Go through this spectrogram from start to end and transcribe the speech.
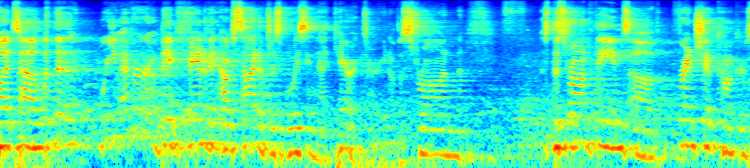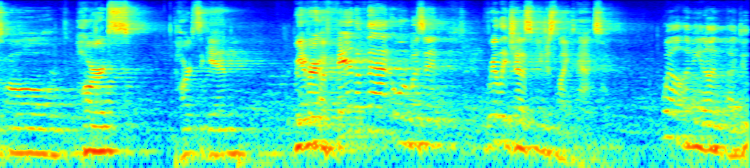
But uh, with the, were you ever a big fan of it outside of just voicing that character? You know, the strong, the strong themes of friendship conquers all, hearts, hearts again. Were you ever a fan of that, or was it really just you just liked Axel? Well, I mean, I, I do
